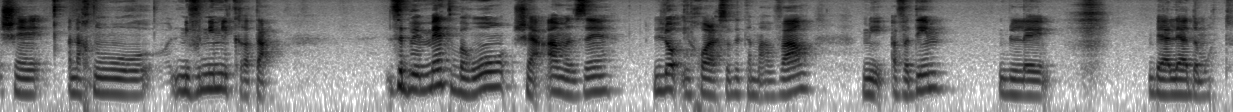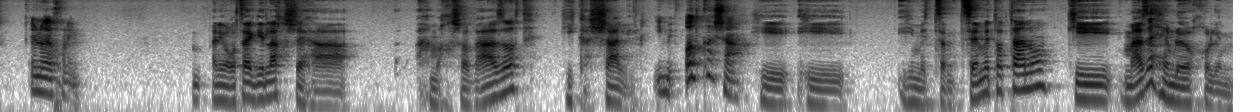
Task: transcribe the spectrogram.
שאנחנו נבנים לקראתה. זה באמת ברור שהעם הזה לא יכול לעשות את המעבר מעבדים לבעלי אדמות. הם לא יכולים. אני רוצה להגיד לך שהמחשבה הזאת היא קשה לי. היא מאוד קשה. היא, היא, היא מצמצמת אותנו, כי מה זה הם לא יכולים?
